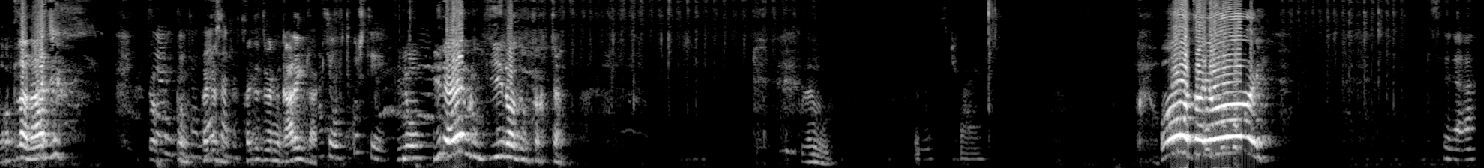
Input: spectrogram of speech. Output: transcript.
Хотлаа нааж. Хойд зүгээр нь гарыг л авч. А чи өвдөхгүй шүү дээ. Энэ үү? Энэ амар үгүй энэ бол усах чаа. Прямо. So let's try. Оо за ёо. За.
